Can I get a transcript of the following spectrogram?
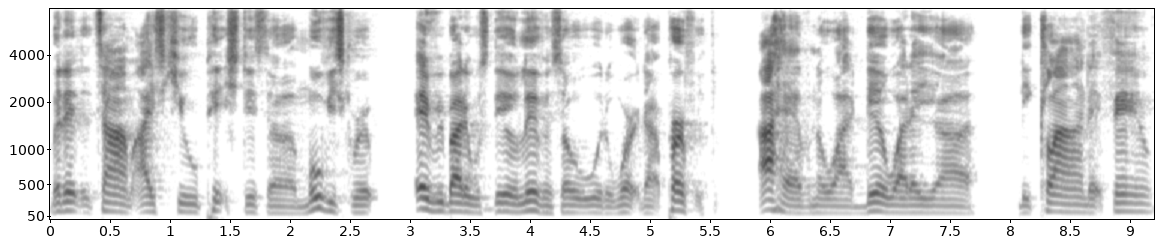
But at the time Ice Cube pitched this uh, movie script, everybody was still living, so it would have worked out perfectly. I have no idea why they uh, declined that film.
